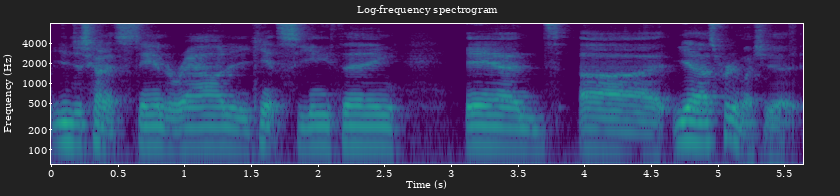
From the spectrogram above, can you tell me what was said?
you just kind of stand around and you can't see anything and uh, yeah that's pretty much it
